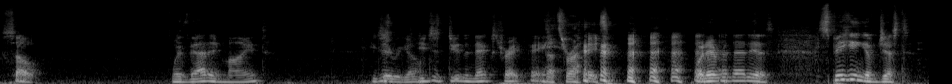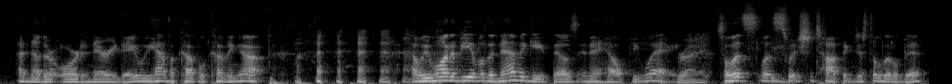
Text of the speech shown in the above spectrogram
So, with that in mind, you Here just we go. you just do the next right thing, That's right. whatever that is. Speaking of just another ordinary day, we have a couple coming up, and we want to be able to navigate those in a healthy way. right. So let's let's switch the topic just a little bit.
